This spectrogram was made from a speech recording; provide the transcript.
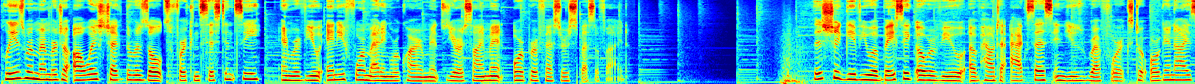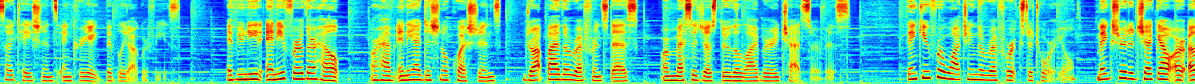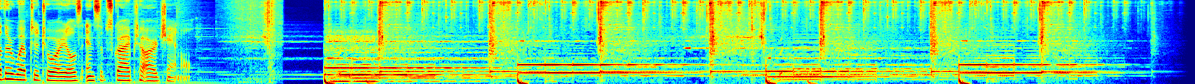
Please remember to always check the results for consistency and review any formatting requirements your assignment or professor specified. This should give you a basic overview of how to access and use RefWorks to organize citations and create bibliographies. If you need any further help or have any additional questions, drop by the reference desk or message us through the library chat service. Thank you for watching the RefWorks tutorial. Make sure to check out our other web tutorials and subscribe to our channel.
